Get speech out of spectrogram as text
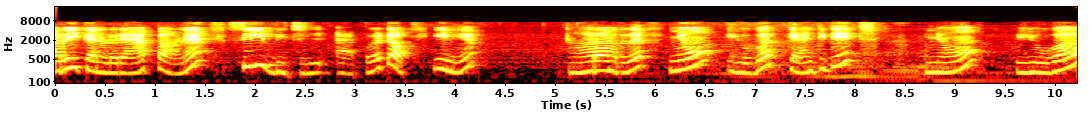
അറിയിക്കാനുള്ള ഒരു ആപ്പാണ് സി വിജിൽ ആപ്പ് കേട്ടോ ഇനി ആറാമത്തത് know your candidate know your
